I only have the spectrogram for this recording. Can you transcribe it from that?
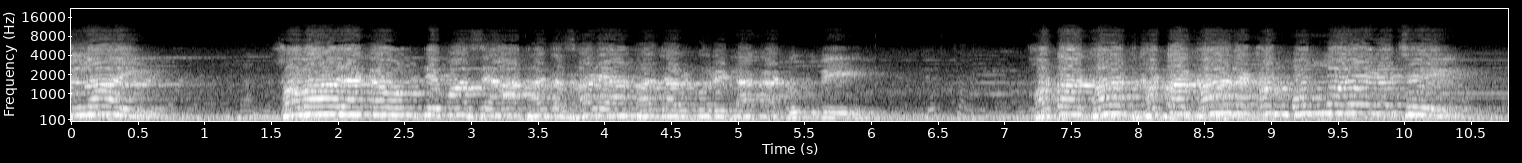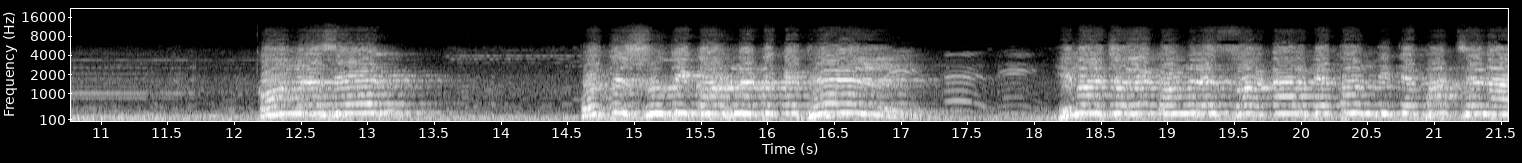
জুলাই সবার অ্যাকাউন্টে মাসে আট হাজার, সাড়ে আট হাজার করে টাকা ঢুকবে। হঠাৎ খাটাখাট এখন বন্ধ হয়ে গেছে। কংগ্রেসের প্রতিশ্রুতি কর্ণাটকে ফেল। হিমাচলে কংগ্রেস সরকার বেতন দিতে পারছে না।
